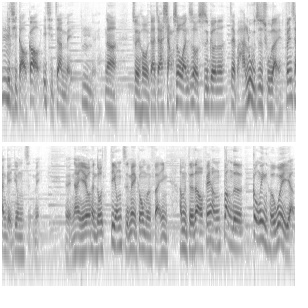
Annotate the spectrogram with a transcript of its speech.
嗯。一起祷告，一起赞美，嗯。对，那最后大家享受完这首诗歌呢，再把它录制出来，分享给弟兄姊妹。对，那也有很多弟兄姊妹跟我们反映，他们得到非常棒的供应和喂养。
